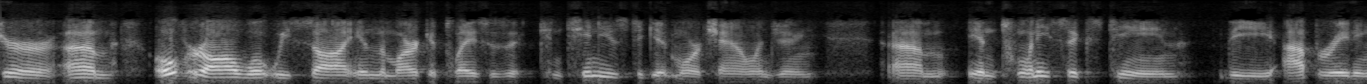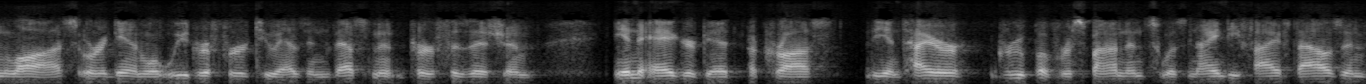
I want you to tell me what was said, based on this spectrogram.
Sure. Um, overall, what we saw in the marketplace is it continues to get more challenging. Um, in 2016, the operating loss, or again, what we'd refer to as investment per physician, in aggregate across the entire group of respondents was $95,138.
